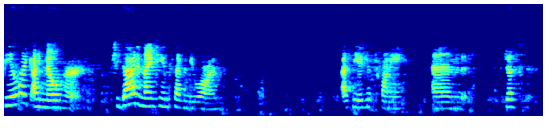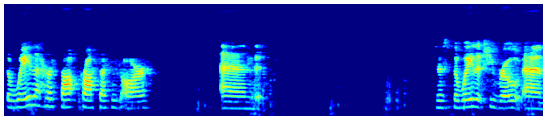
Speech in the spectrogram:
feel like I know her. She died in 1971 at the age of 20, and just the way that her thought processes are, and just the way that she wrote and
